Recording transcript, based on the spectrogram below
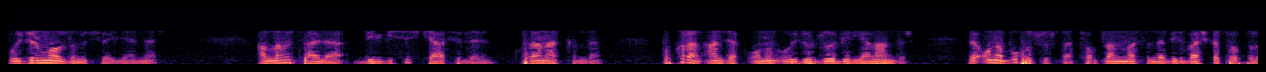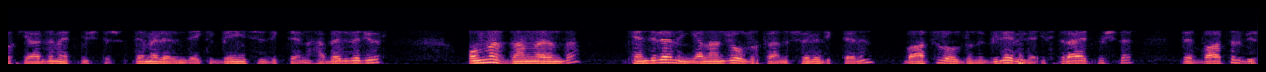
uydurma olduğunu söyleyenler Allahü Teala bilgisiz kafirlerin Kur'an hakkında bu Kur'an ancak onun uydurduğu bir yalandır ve ona bu hususta toplanmasında bir başka topluluk yardım etmiştir demelerindeki beyinsizliklerini haber veriyor. Onlar zanlarında kendilerinin yalancı olduklarını söylediklerinin batıl olduğunu bile bile iftira etmişler ve batıl bir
